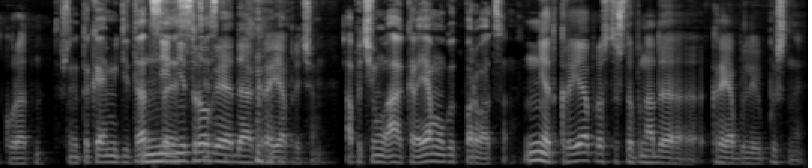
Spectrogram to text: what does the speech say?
аккуратно. Потому что это такая медитация. Не, не трогая, да, края причем. А почему? А, края могут порваться. Нет, края просто, чтобы надо, края были пышные.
